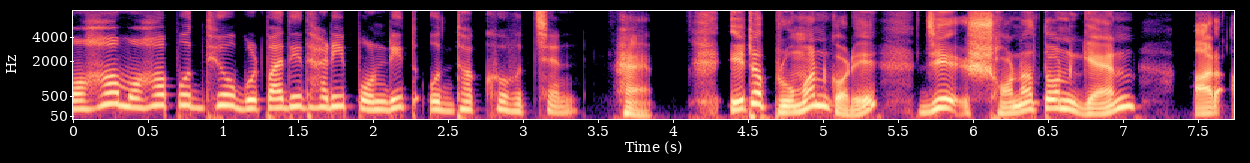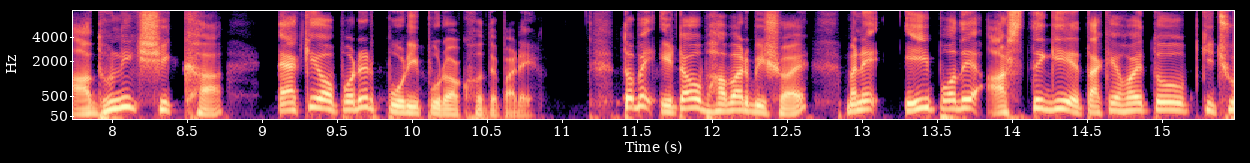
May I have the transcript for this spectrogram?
মহামহাপদ্যেয় উপাধিধারী পণ্ডিত অধ্যক্ষ হচ্ছেন। হ্যাঁ এটা প্রমাণ করে যে সনাতন জ্ঞান আর আধুনিক শিক্ষা একে অপরের পরিপূরক হতে পারে। তবে এটাও ভাবার বিষয় মানে এই পদে আসতে গিয়ে তাকে হয়তো কিছু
